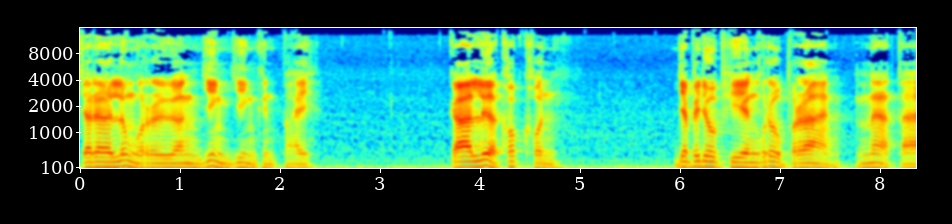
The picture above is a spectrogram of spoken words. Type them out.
เจริญรุ่งเรืองยิ่งยิ่งขึ้นไป การเลือกคบคน อย่าไปดูเพียงรูปร่าง หน้าตา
